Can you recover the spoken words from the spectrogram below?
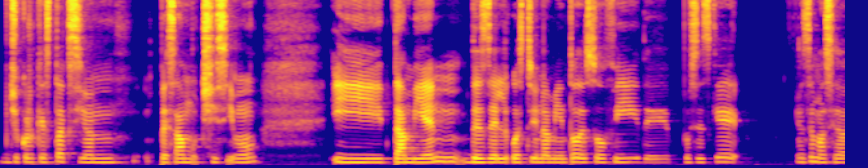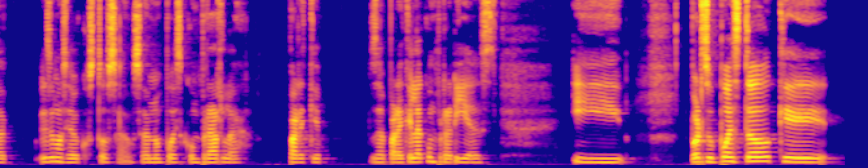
Yo creo que esta acción pesa muchísimo y también desde el cuestionamiento de Sophie de pues es que es demasiado es demasiado costosa, o sea, no puedes comprarla. ¿Para qué, o sea, ¿para qué la comprarías? Y por supuesto que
